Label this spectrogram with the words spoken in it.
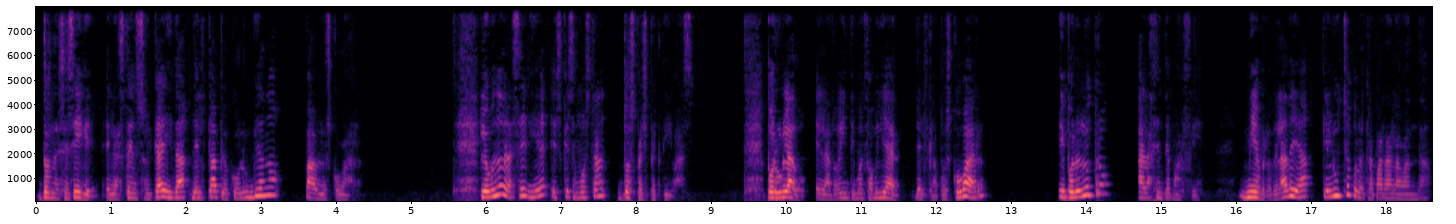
donde se sigue el ascenso y caída del capio colombiano Pablo Escobar. Lo bueno de la serie es que se muestran dos perspectivas. Por un lado, el lado íntimo y familiar del capo Escobar, y por el otro, al agente Murphy, miembro de la DEA que lucha por atrapar a la banda.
